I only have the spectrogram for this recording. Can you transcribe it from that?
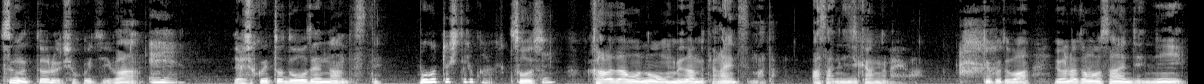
すぐ取る食事はええ。夜食と同然なんですね。ぼーっとしてるからですか？そうですえ？体も脳も目覚めてないんです、まだ。朝2時間ぐらいは。ということは、夜中の3時に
